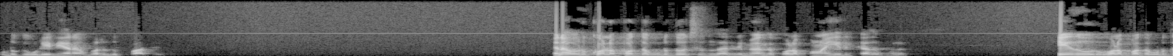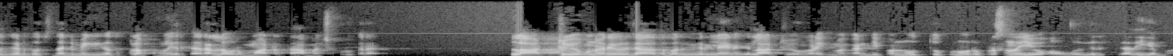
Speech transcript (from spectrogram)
கொடுக்கக்கூடிய நேரம் வருது பார்த்து ஏன்னா ஒரு குழப்பத்தை கொடுத்து வச்சிருந்தாரு. இனிமேல் அந்த குழப்பம்லாம் இருக்காது உங்களுக்கு. ஏதோ ஒரு குழப்பத்தை கொடுத்து கெடுத்து வச்சிருந்தா இனிமேல் அந்த குழப்பங்கள் இருக்காது. நல்ல ஒரு மாற்றத்தை அமைச்சு கொடுக்குறாரு. லாட்ரி யோகம் நிறைய பேர் ஜாதகத்தை பார்த்துக்கிறீங்களா எனக்கு லாட்ரி யோகம் கிடைக்குமா? கண்டிப்பாக நூற்றுக்கு நூறு பிரசந்த யோகம் உங்களுக்கு இருக்குது அதிகமா.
